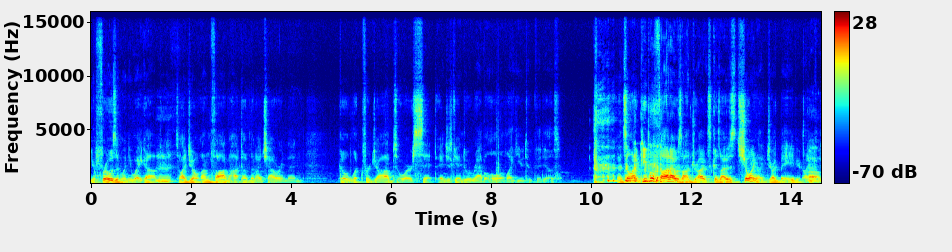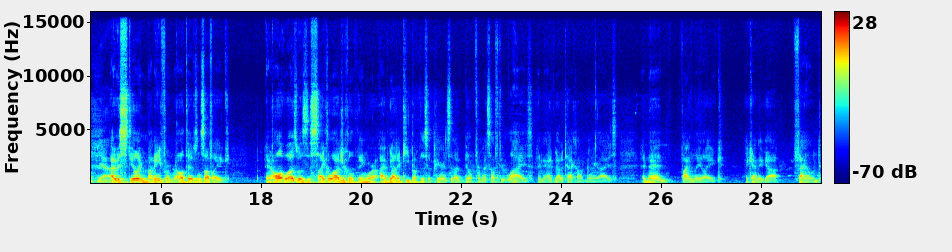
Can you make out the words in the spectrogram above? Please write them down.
you're frozen when you wake up. Mm-hmm. So I'd go unthaw in the hot tub, then I'd shower, and then go look for jobs or sit and just get into a rabbit hole of like YouTube videos. And so like people thought I was on drugs because I was showing like drug behavior. Like Oh yeah. I was stealing money from relatives and stuff like and all it was was this psychological thing where I've got to keep up this appearance that I've built for myself through lies and I've got to tack on more lies. And then finally like I kind of got found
